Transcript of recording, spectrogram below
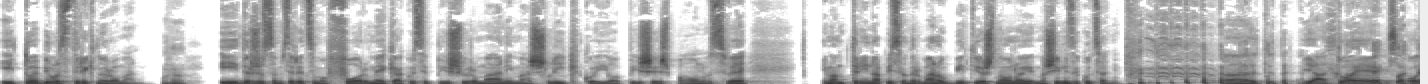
i to je bilo striktno roman. Aha. I držao sam se recimo forme kako se pišu romani, imaš lik koji opišeš pa ono sve. Imam tri napisane romana u biti još na onoj mašini za kucanje. A, t- ja, to je od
